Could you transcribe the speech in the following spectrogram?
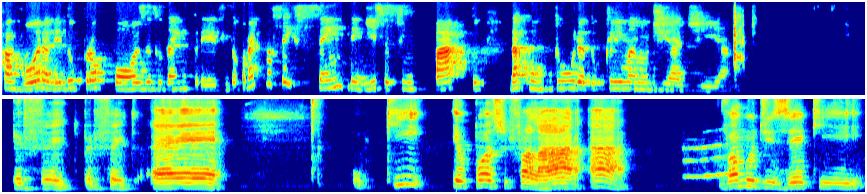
favor ali do propósito da empresa. Então, como é que vocês sentem isso, esse impacto da cultura, do clima no dia a dia? Perfeito, perfeito. É, o que eu posso falar? Ah, vamos dizer que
